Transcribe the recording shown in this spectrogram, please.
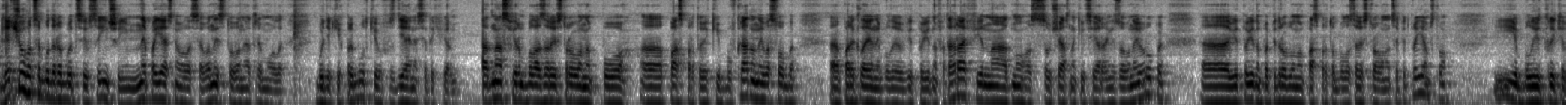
Для чого це буде робитися і все інше, їм не пояснювалося, вони з того не отримували будь-яких прибутків з діяльності тих фірм. Одна з фірм була зареєстрована по е, паспорту, який був вкрадений в особи. Е, Переклеєні були відповідно фотографії на одного з учасників цієї організованої групи. Е, Відповідно, по підробленому паспорту було зареєстровано це підприємство. І були відкриті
